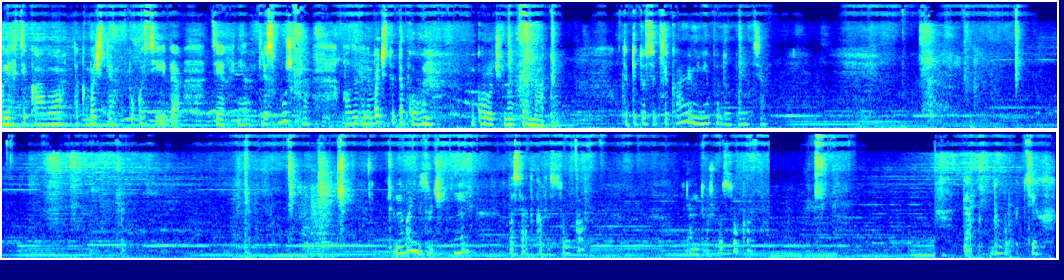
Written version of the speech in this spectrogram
В них цікаво. Так, бачите, по косі йде ці їхні три смужки, але вони, бачите, такого укороченого формату. Такі досить цікаві, мені подобаються. Тренування зручні, посадка висока, прям дуже висока. Так, до цих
